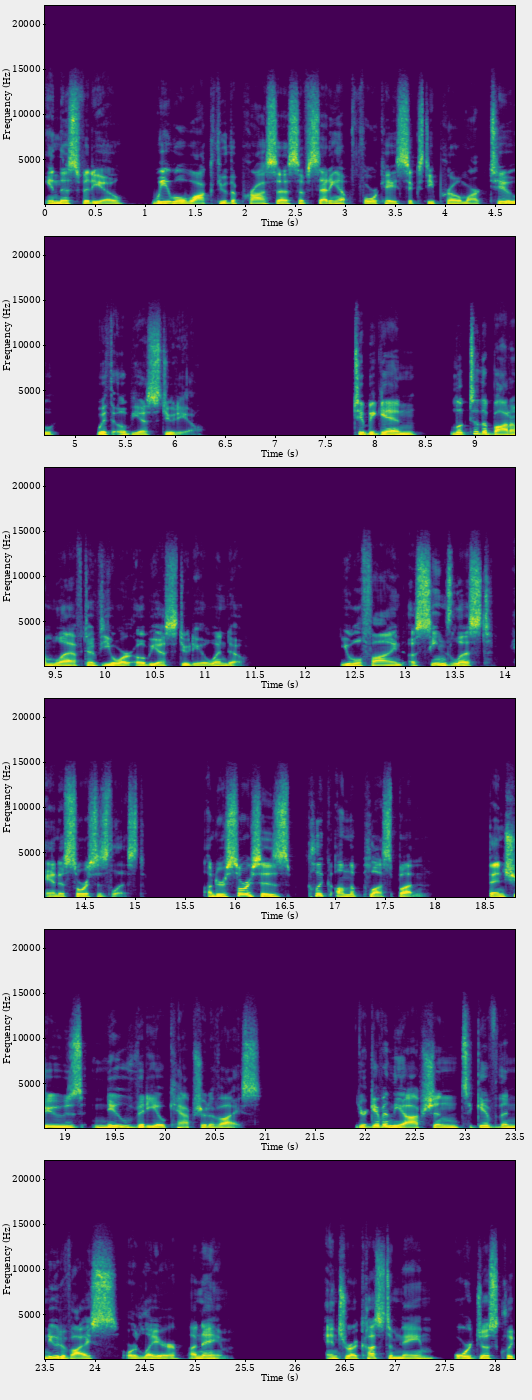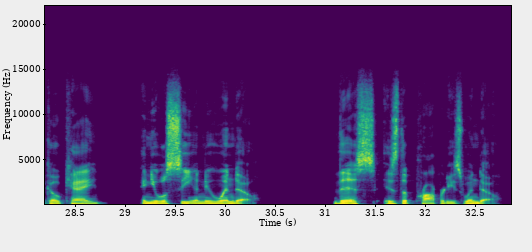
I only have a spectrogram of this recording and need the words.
In this video, we will walk through the process of setting up 4K 60 Pro Mark II with OBS Studio. To begin, look to the bottom left of your OBS Studio window. You will find a scenes list and a sources list. Under Sources, click on the plus button. Then choose New Video Capture Device. You're given the option to give the new device or layer a name. Enter a custom name or just click OK, and you will see a new window. This is the Properties window.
